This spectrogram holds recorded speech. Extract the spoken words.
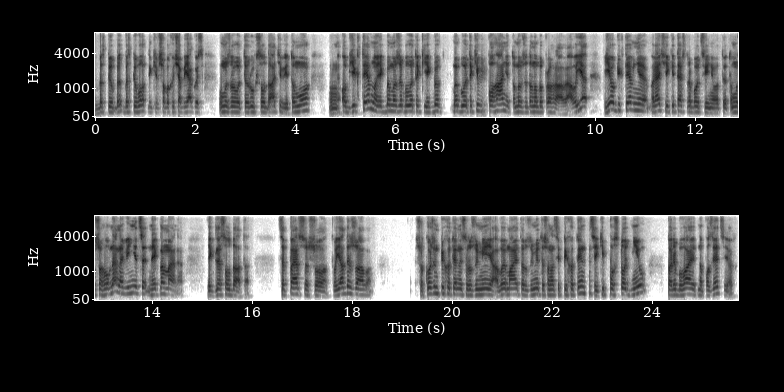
безпів- безпілотників, щоб хоча б якось уможливити рух солдатів. І тому об'єктивно, якби ми вже були такі, якби ми були такі погані, то ми вже давно би програли. Але є, є об'єктивні речі, які теж треба оцінювати. Тому що головне на війні це не як на мене, як для солдата. Це перше, що твоя держава, що кожен піхотинець розуміє, а ви маєте розуміти, що у нас є піхотинці, які по 100 днів перебувають на позиціях,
